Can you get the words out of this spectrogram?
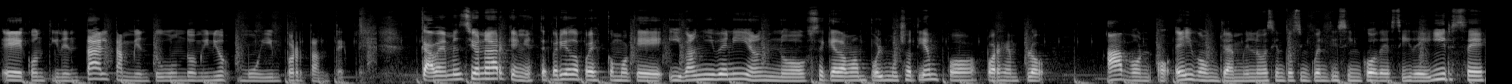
eh, Continental también tuvo un dominio muy importante. Cabe mencionar que en este periodo, pues como que iban y venían, no se quedaban por mucho tiempo. Por ejemplo, Avon o Avon ya en 1955 decide irse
